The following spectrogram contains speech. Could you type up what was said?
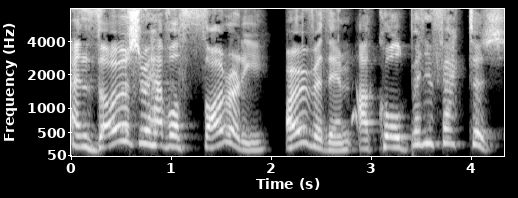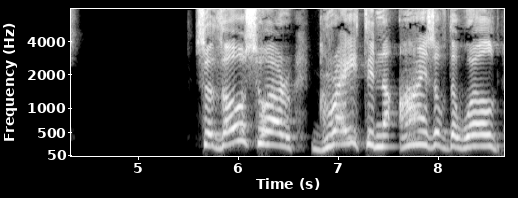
And those who have authority over them are called benefactors. So those who are great in the eyes of the world,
